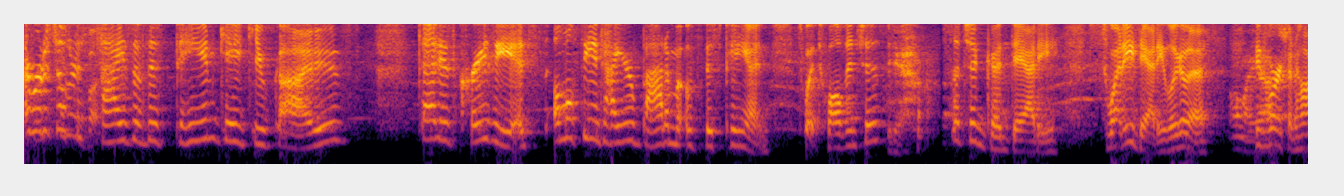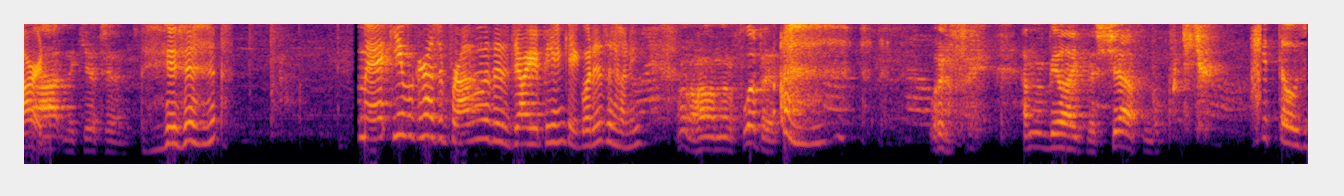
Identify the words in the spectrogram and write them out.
I wrote a children's book. The size of this pancake, you guys. That is crazy. It's almost the entire bottom of this pan. It's what, 12 inches? Yeah. Such a good daddy. Sweaty daddy, look at this. Oh my He's gosh, working it's hard. hot in the kitchen. Matt came across a problem with this giant pancake. What is it, honey? I don't know how I'm gonna flip it. what if I'm gonna be like the chef? Look at those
